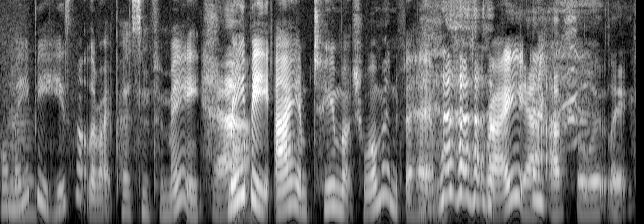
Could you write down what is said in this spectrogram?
Well, maybe he's not the right person for me. Mm. Yeah. Maybe I am too much woman for him. right? Yeah, absolutely.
